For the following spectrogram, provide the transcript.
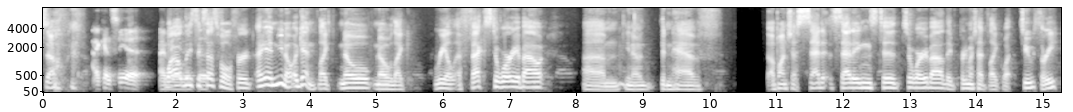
So, I can see it. I wildly mean, successful a- for and you know again like no no like real effects to worry about um you know didn't have a bunch of set settings to to worry about they pretty much had like what two three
